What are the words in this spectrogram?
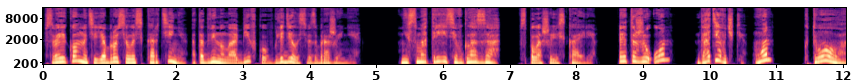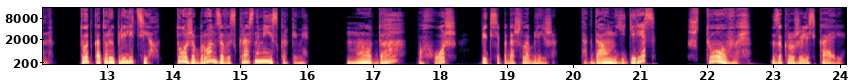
В своей комнате я бросилась к картине, отодвинула обивку, вгляделась в изображение. «Не смотрите в глаза!» — всполошились Кайри. «Это же он? Да, девочки, он? Кто он? Тот, который прилетел. Тоже бронзовый с красными искорками». «Ну да, похож», — Пикси подошла ближе. «Тогда он егерес?» «Что вы?» — закружились Кайри,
